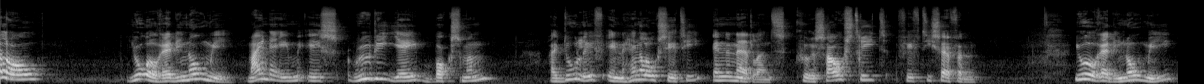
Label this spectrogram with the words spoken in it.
Hello! You already know me. My name is Rudy J. Boxman. I do live in Hengelo City in the Netherlands, Curaçao Street 57. You already know me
